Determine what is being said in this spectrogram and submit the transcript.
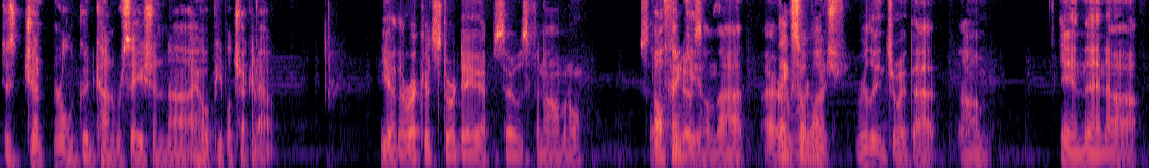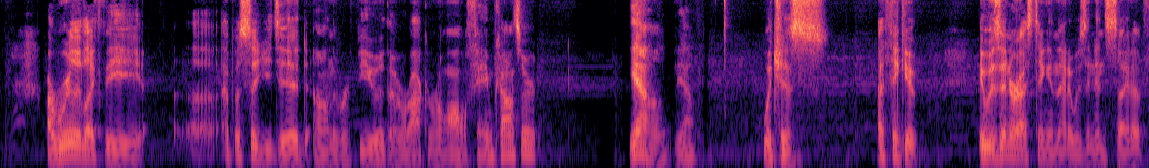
just general good conversation, uh, I hope people check it out. Yeah, the record store day episode was phenomenal. So Oh, thank you. on that. I, Thanks I so much. Really enjoyed that. Um, and then uh, I really like the uh, episode you did on the review of the Rock and Roll Hall of Fame concert, Yeah, Um, yeah, which is, I think it it was interesting in that it was an insight of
